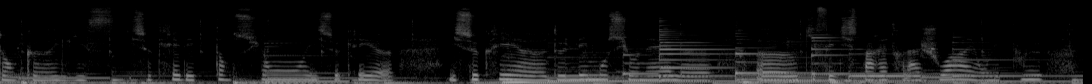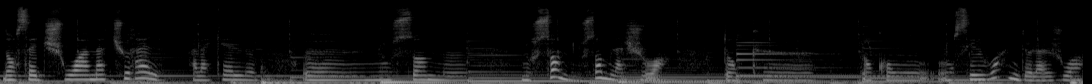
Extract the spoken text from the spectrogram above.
Donc euh, il, se crée des tensions, il se crée, euh, il se crée de l'émotionnel qui fait disparaître la joie et on n'est plus dans cette joie naturelle à laquelle nous sommes, nous sommes, nous sommes la joie. Donc, donc on, s'éloigne de la joie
